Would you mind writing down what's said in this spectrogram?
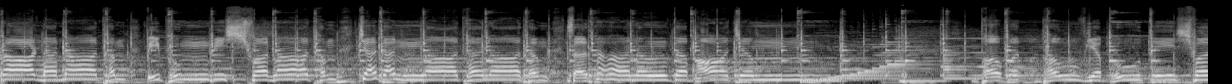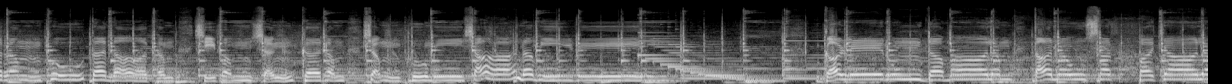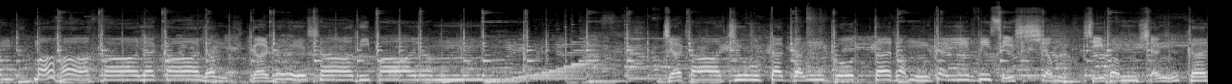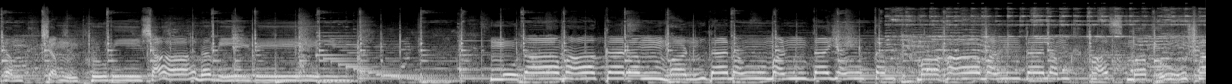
प्राणनाथं विभुं विश्वनाथं जगन्नाथनाथं सदानन्दभाजम् भवद्भव्यभूतेश्वरं भूतनाथं शिवं शङ्करं शम्भुमीशानमीडे गळेरुण्डमालं तनौ सर्पजालं महाकालकालं गणेशादिपालम् जटाचूटगङ्गोत्तरं गैर्विशिष्यं शिवं शङ्करं शम्भुमीशानमीडे ముదామాకరం మండనం మండయంతం మహామండలం భస్మభూషాధరంతం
